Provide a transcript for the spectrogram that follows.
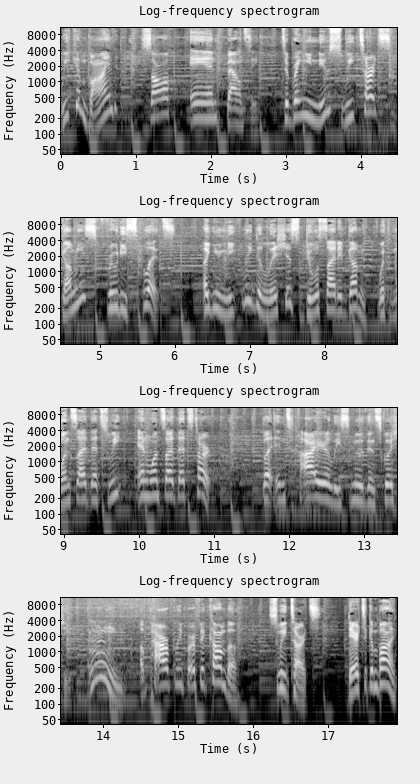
We combined soft and bouncy to bring you new Sweet Tarts Gummies Fruity Splits. A uniquely delicious dual sided gummy with one side that's sweet and one side that's tart but entirely smooth and squishy. Mmm, a powerfully perfect combo. Sweet tarts. Dare to combine.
